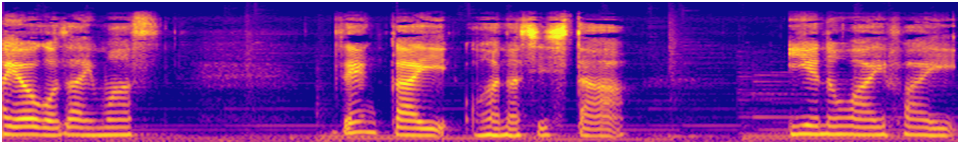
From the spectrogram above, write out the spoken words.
はようございます。前回お話しした家の Wi-Fi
